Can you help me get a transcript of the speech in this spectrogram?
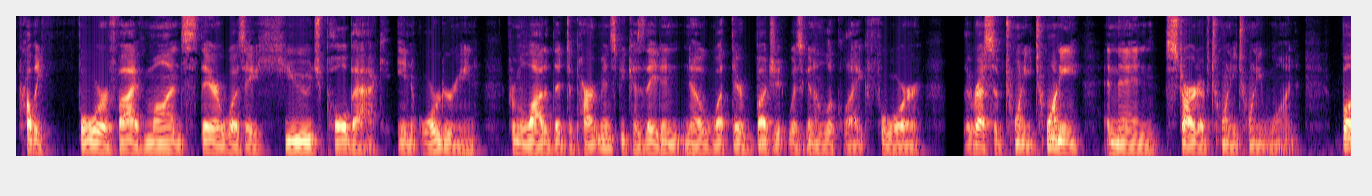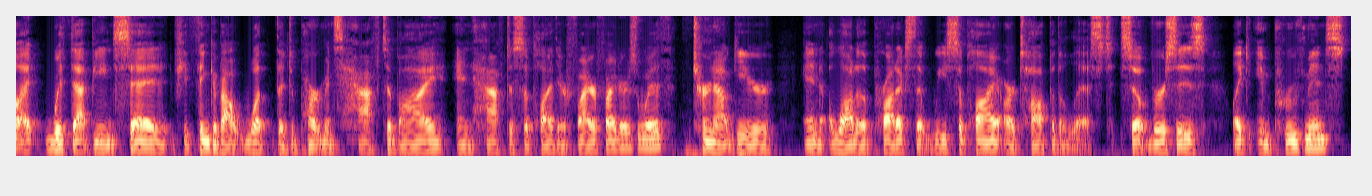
probably four or five months, there was a huge pullback in ordering from a lot of the departments because they didn't know what their budget was going to look like for the rest of 2020 and then start of 2021. But with that being said, if you think about what the departments have to buy and have to supply their firefighters with, turnout gear and a lot of the products that we supply are top of the list. So versus like improvements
